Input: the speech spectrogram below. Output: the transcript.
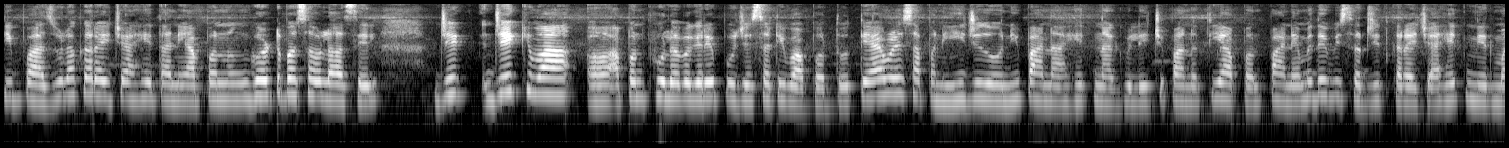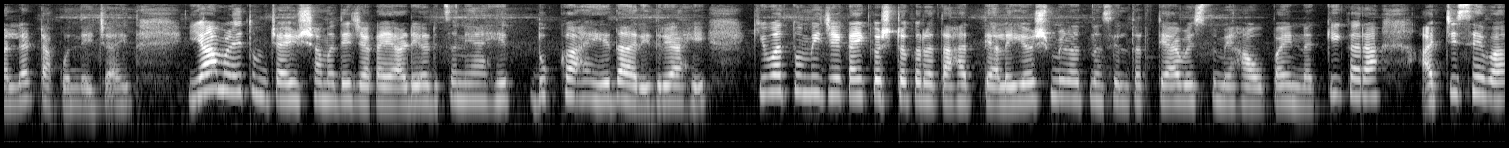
ती बाजूला करायची आहेत आणि आपण घट बसवला असेल जे जे किंवा आपण फुलं वगैरे पूजेसाठी वापरतो त्यावेळेस आपण ही जी दोन्ही पानं आहेत नागवेलीची पानं ती आपण पाण्यामध्ये विसर्जित करायची आहेत निर्मल्यात टाकून द्यायची आहेत. यामुळे तुमच्या आयुष्यामध्ये ज्या काही अडीअडचणी आहेत दुःख आहे दारिद्र्य आहे किंवा तुम्ही जे काही कष्ट करत आहात त्याला यश मिळत नसेल तर त्यावेळेस तुम्ही हा उपाय नक्की करा. आजची सेवा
